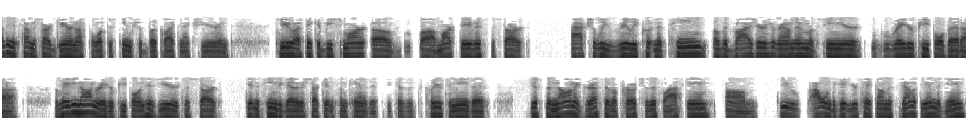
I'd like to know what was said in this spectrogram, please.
I think it's time to start gearing up for what this team should look like next year. And Q, I think it'd be smart of uh, Mark Davis to start actually really putting a team of advisors around him, of senior Raider people that, uh, or maybe non-Raider people in his year to start getting a team together to start getting some candidates because it's clear to me that just the non-aggressive approach to this last game, um, Q, I wanted to get your take on this down at the end of the game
